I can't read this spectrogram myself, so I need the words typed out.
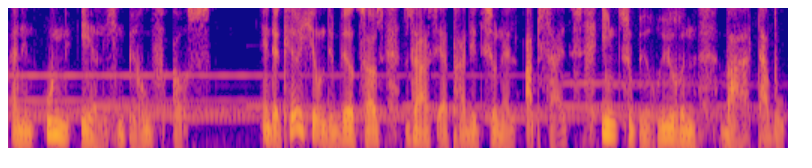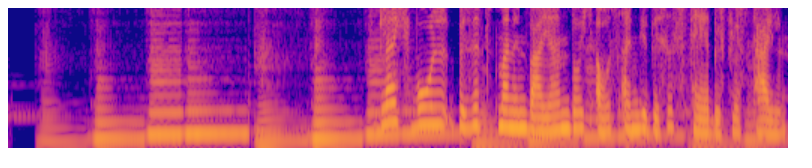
einen unehrlichen Beruf aus. In der Kirche und im Wirtshaus saß er traditionell abseits. Ihn zu berühren war tabu. Gleichwohl besitzt man in Bayern durchaus ein gewisses Fäbel fürs Teilen.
